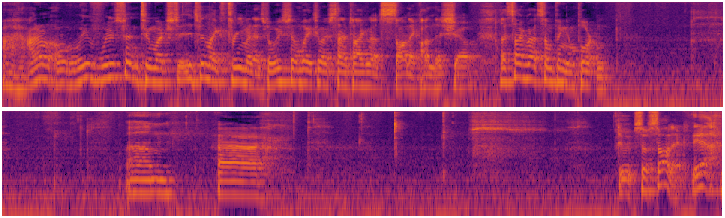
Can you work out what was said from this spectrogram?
Uh, I don't. We've we've spent too much. It's been like three minutes, but we've spent way too much time talking about Sonic on this show. Let's talk about something important. Um, Uh, do so Sonic. yeah.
